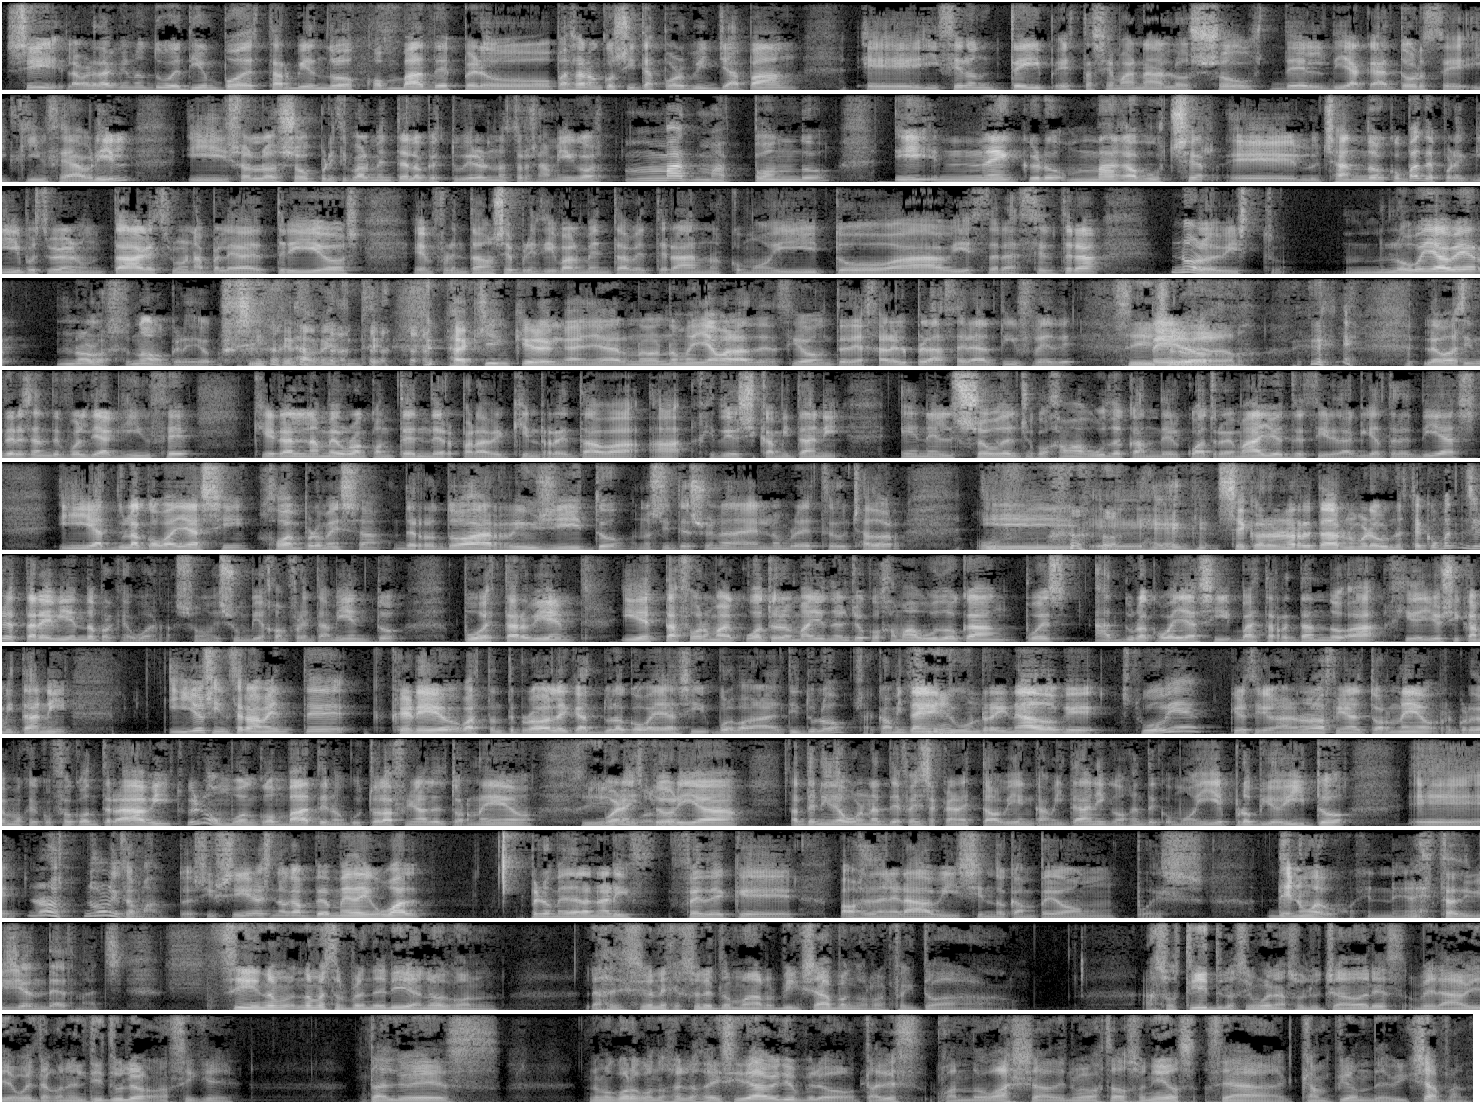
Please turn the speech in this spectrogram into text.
Sí, la verdad que no tuve tiempo de estar viendo los combates, pero pasaron cositas por Big Japan. Eh, hicieron tape esta semana los shows del día 14 y 15 de abril. Y son los shows principalmente los que estuvieron nuestros amigos Matt Pondo y Necro Maga Butcher eh, luchando. Combates por equipo, estuvieron en un tag, estuvieron en una pelea de tríos, enfrentándose principalmente a veteranos como Ito, Avi, etcétera, etcétera. No lo he visto. Lo voy a ver no lo, no lo creo, sinceramente. ¿A quién quiero engañar? No, no me llama la atención. Te dejaré el placer a ti, Fede. Sí, yo lo Pero lo más interesante fue el día 15, que era el number one contender para ver quién retaba a Hideyoshi Kamitani en el show del Yokohama Budokan del 4 de mayo, es decir, de aquí a tres días. Y Abdullah Kobayashi, joven promesa, derrotó a Ryuji Ito, no sé si te suena el nombre de este luchador, y eh, se coronó retador número uno. Este combate sí lo estaré viendo porque, bueno, es un, es un viejo enfrentamiento, pudo estar bien. Y de esta forma, el 4 de mayo en el Yokohama Budokan, pues Abdullah Kobayashi va a estar retando a Hideyoshi Kamitani. Y yo, sinceramente, creo bastante probable que Abdullah Kobayashi vuelva a ganar el título. O sea, Kamitani ¿Sí? tuvo un reinado que estuvo bien. Quiero decir, ganó la final del torneo. Recordemos que fue contra Avi. Tuvieron un buen combate, nos gustó la final del torneo. Sí, Buena historia. Ha tenido algunas defensas que han estado bien Kamitani, con gente como I, el propio Ito. Eh, no, no lo hizo mal. Entonces, si sigue siendo campeón, me da igual. Pero me da la nariz, Fede, que vamos a tener a Avi siendo campeón, pues, de nuevo en, en esta división Deathmatch. Sí, no, no me sorprendería, ¿no? Con las decisiones que suele tomar Big Japan con respecto a, a sus títulos y, bueno, a sus luchadores. Ver a Abby de vuelta con el título. Así que tal vez, no me acuerdo cuándo son los de ACW, pero tal vez cuando vaya de nuevo a Estados Unidos sea campeón de Big Japan.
